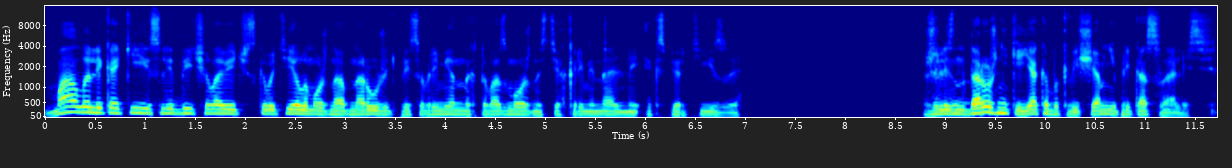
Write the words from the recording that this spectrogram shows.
Мало ли какие следы человеческого тела можно обнаружить при современных-то возможностях криминальной экспертизы. Железнодорожники якобы к вещам не прикасались.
